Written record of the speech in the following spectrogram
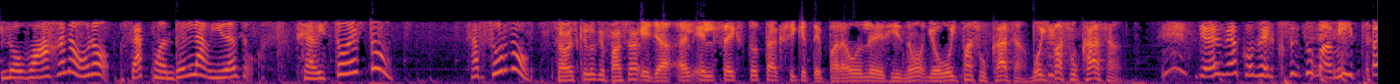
Lo bajan a uno. O sea, ¿cuándo en la vida se, se ha visto esto? Es absurdo. ¿Sabes qué es lo que pasa? Que ya el, el sexto taxi que te para vos le decís, no, yo voy para su casa, voy para su casa. Llévenme a comer con su mamita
